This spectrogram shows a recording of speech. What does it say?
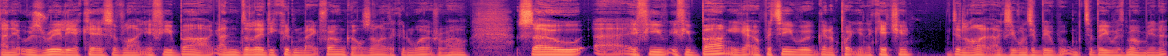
and it was really a case of like if you bark, and the lady couldn't make phone calls either, couldn't work from home. So uh, if you if you bark, you get up a tea. We're going to put you in the kitchen didn't like that because he wanted to be to be with mum, you know.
